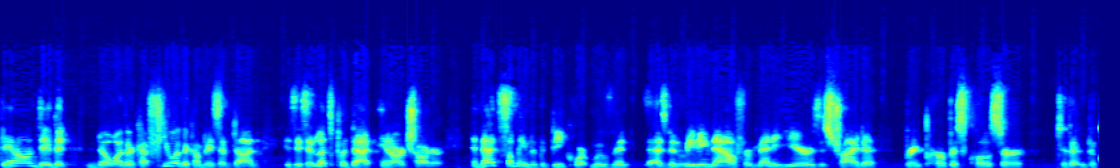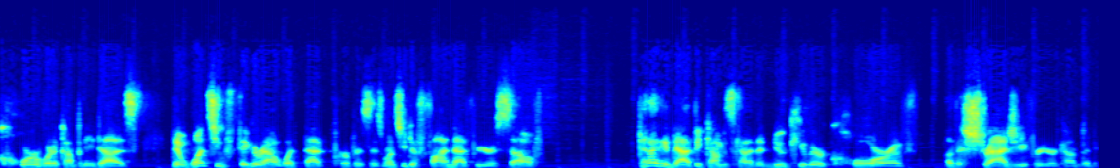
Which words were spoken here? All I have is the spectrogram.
Danone did that no other, few other companies have done is they said, let's put that in our charter. And that's something that the B Corp movement has been leading now for many years is trying to bring purpose closer to the, the core of what a company does. That once you figure out what that purpose is, once you define that for yourself, then I think that becomes kind of the nuclear core of, of the strategy for your company.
